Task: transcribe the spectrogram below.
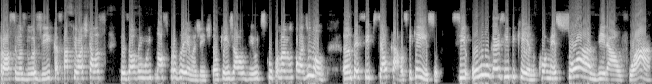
próximas duas dicas, tá? Porque eu acho que elas resolvem muito nosso problema, gente. Então, quem já ouviu, desculpa, mas vou falar de novo. Antecipe-se ao caos. O que, que é isso? Se um lugarzinho pequeno começou a virar o fuá,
